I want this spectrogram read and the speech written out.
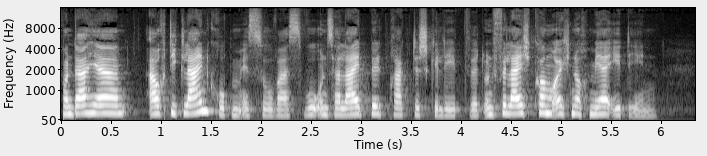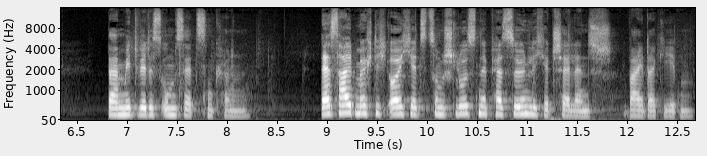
Von daher, auch die Kleingruppen ist sowas, wo unser Leitbild praktisch gelebt wird. Und vielleicht kommen euch noch mehr Ideen, damit wir das umsetzen können. Deshalb möchte ich euch jetzt zum Schluss eine persönliche Challenge weitergeben.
